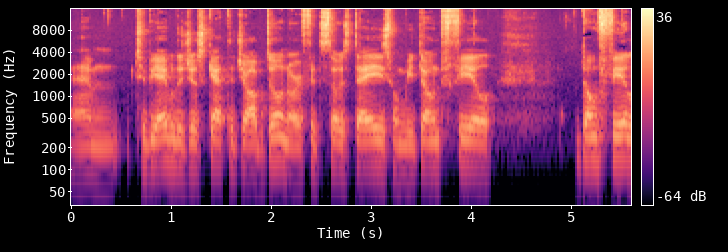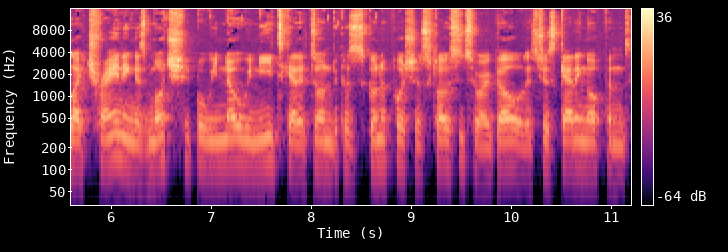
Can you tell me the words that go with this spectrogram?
um, to be able to just get the job done. Or if it's those days when we don't feel don't feel like training as much, but we know we need to get it done because it's going to push us closer to our goal. It's just getting up and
